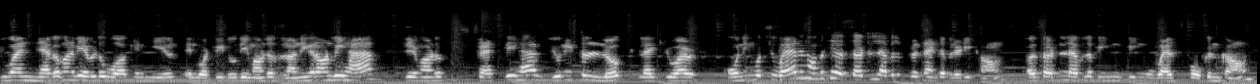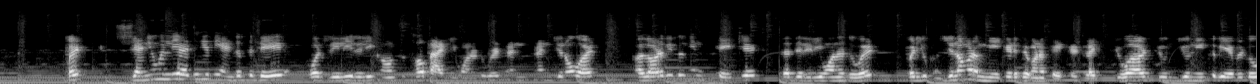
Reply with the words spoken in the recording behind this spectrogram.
you are never going to be able to work in heels in what we do. The amount of running around we have, the amount of stress we have, you need to look like you are owning what you wear, and obviously a certain level of presentability counts, a certain level of being being well spoken counts. But genuinely, I think at the end of the day, what really, really counts is how badly you want to do it. And and you know what? A lot of people can fake it that they really want to do it, but you you're not gonna make it if you're gonna fake it. Like you are, you, you need to be able to.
